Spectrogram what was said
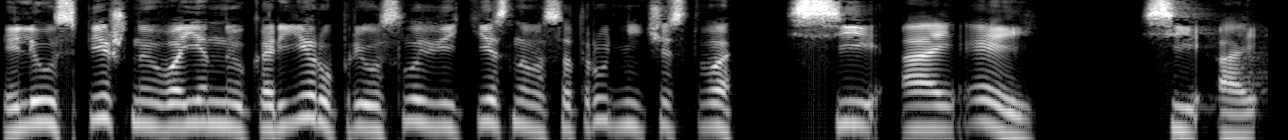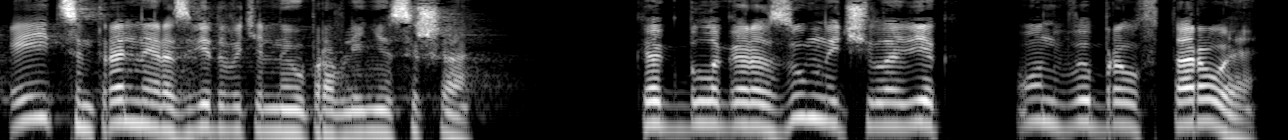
или успешную военную карьеру при условии тесного сотрудничества CIA? CIA — Центральное разведывательное управление США. Как благоразумный человек, он выбрал второе.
